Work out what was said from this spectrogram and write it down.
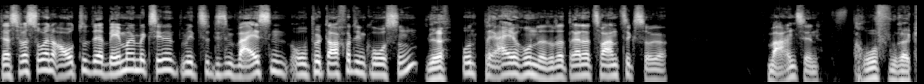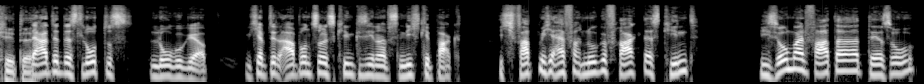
Das war so ein Auto, der, wenn man mal gesehen hat, mit so diesem weißen Opel-Dach, den großen, Ja. und 300 oder 320 sogar. Wahnsinn. Katastrophenrakete. Der hatte das Lotus-Logo gehabt. Ich habe den ab und zu als Kind gesehen und habe es nicht gepackt. Ich habe mich einfach nur gefragt als Kind, wieso mein Vater, der so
